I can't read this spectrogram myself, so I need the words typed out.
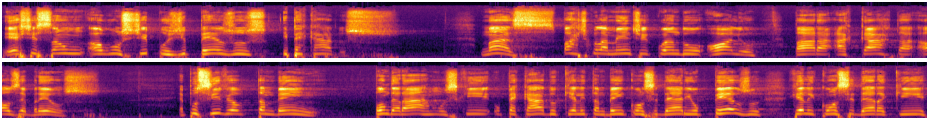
Estes são alguns tipos de pesos e pecados. Mas, particularmente quando olho para a carta aos Hebreus. É possível também ponderarmos que o pecado que ele também considera e o peso que ele considera aqui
